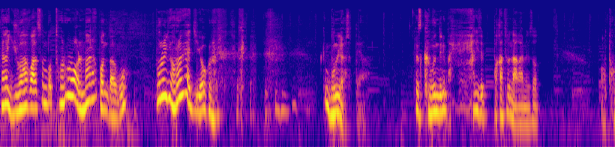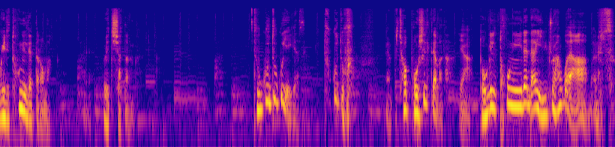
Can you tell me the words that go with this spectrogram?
내가 유학 와서 뭐 돈을 얼마나 번다고 문을 열어야지요. 그러면 문을 열었대요. 그래서 그분들이 막 이제 바깥으로 나가면서 어, 독일이 통일됐다고 막 예, 외치셨다는 거예요. 두구두구 얘기하세요. 두구두구. 예, 저 보실 때마다 야 독일 통일에 내가 일조한 거야. 말면서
